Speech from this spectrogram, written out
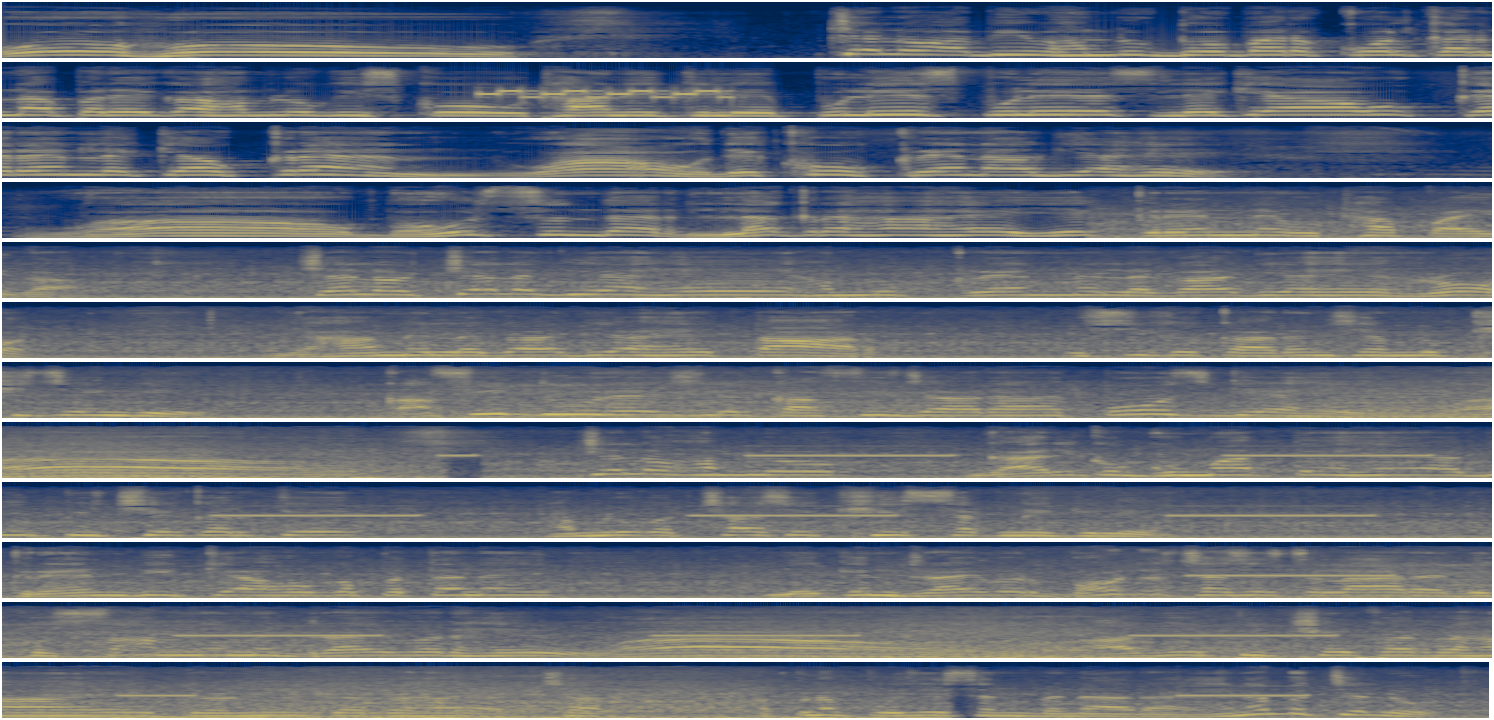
ओहो! चलो, अभी हम लोग दो बार कॉल करना पड़ेगा हम लोग इसको उठाने के लिए। पुलिस पुलिस, लेके आओ, क्रेन, लेके आओ, क्रेन। वाओ, देखो, क्रेन आ गया है। वाओ, बहुत सुंदर लग रहा है, ये क्रेन ने उठा पाएगा। चलो चल गया है, हम लोग क्रेन में लगा दिया है रोड यहाँ में लगा दिया है तार। उसी के कारण से हम लोग खींचेंगे। काफ़ी दूर है, इसलिए काफ़ी जा रहा है, पहुँच गया है। वाह चलो हम लोग गाड़ी को घुमाते हैं अभी पीछे करके, हम लोग अच्छा से खींच सकने के लिए। क्रेन भी क्या होगा पता नहीं, लेकिन ड्राइवर बहुत अच्छा से चला रहा है। देखो, सामने में ड्राइवर है। वाह आगे पीछे कर रहा है टर्निंग कर रहा है अच्छा अपना पोजीशन बना रहा है ना बच्चे लोग?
